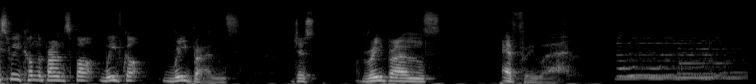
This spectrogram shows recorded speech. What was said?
this week on the brand spot, we've got rebrands. Just rebrands everywhere.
